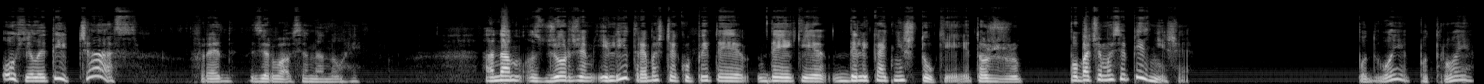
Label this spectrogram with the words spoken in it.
Ох, і летить час. Фред зірвався на ноги. А нам з Джорджем і Лі треба ще купити деякі делікатні штуки, тож побачимося пізніше. По двоє, по троє.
